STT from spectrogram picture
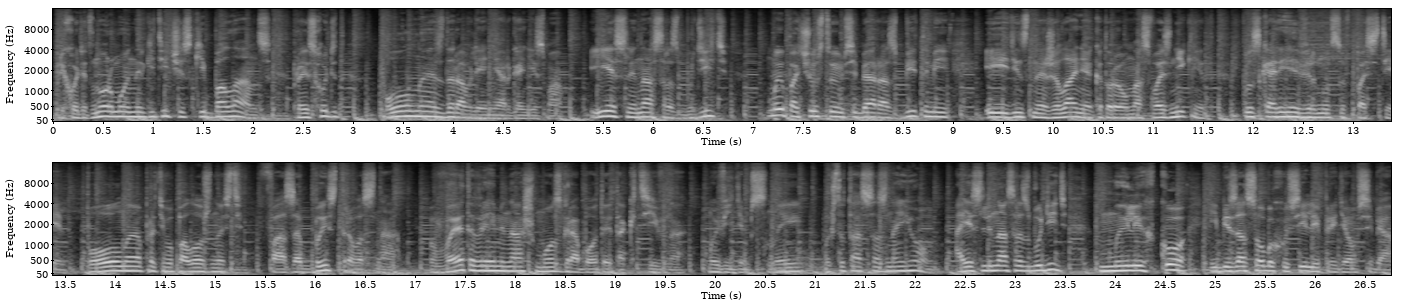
приходит в норму энергетический баланс, происходит полное оздоровление организма. Если нас разбудить, мы почувствуем себя разбитыми, и единственное желание, которое у нас возникнет, поскорее вернуться в постель. Полная противоположность – фаза быстрого сна – в это время наш мозг работает активно. Мы видим сны, мы что-то осознаем. А если нас разбудить, мы легко и без особых усилий придем в себя.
